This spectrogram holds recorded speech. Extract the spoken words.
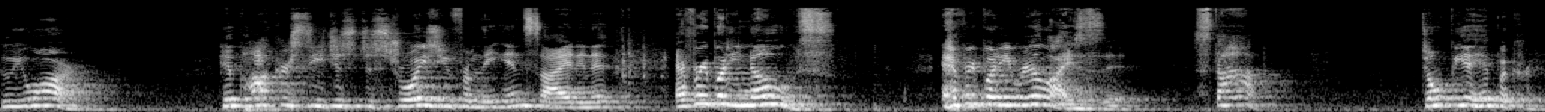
who you are. Hypocrisy just destroys you from the inside, and it, everybody knows. Everybody realizes it. Stop. Don't be a hypocrite.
